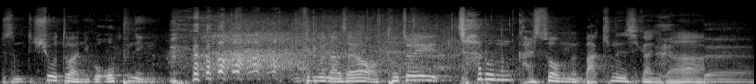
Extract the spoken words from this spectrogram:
무슨 쇼도 아니고 오프닝. 그리고 나서요 도저히 차로는 갈 수 없는 막히는 시간이라 네.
